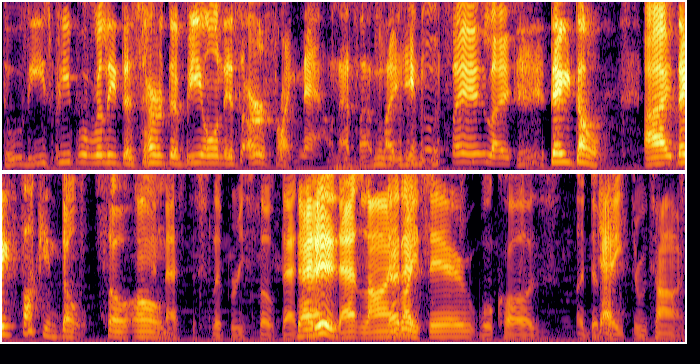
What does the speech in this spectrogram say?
do these people really deserve to be on this earth right now? That's how, like, you know what I'm saying? Like, they don't. All right, they fucking don't. So, um, And that's the slippery slope. That That that, is. that line That right is. there will cause a debate Yes. through time.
